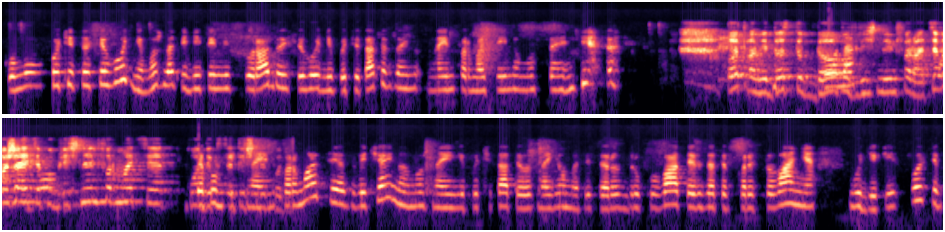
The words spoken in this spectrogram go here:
Кому хочеться сьогодні, можна підійти в міську раду і сьогодні почитати вже на інформаційному стенді. От вам і доступ до Вона- публічної інформації. Це вважається публічна інформація, Це публічна етичний кодекс. інформація. Звичайно, можна її почитати, ознайомитися, роздрукувати, взяти в користування будь-який спосіб.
